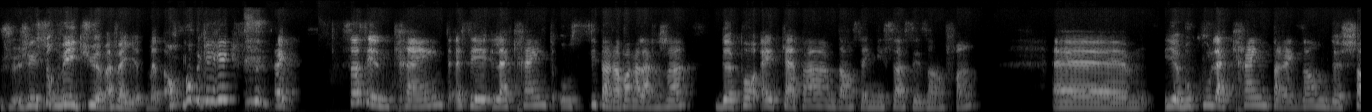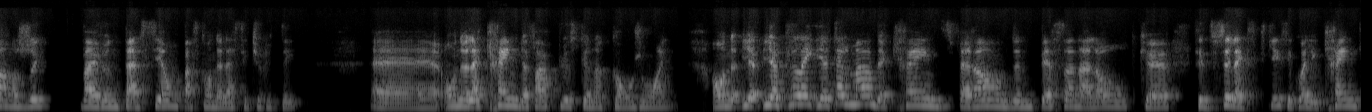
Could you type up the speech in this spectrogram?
j'ai survécu à ma faillite, mettons. ça, c'est une crainte. C'est la crainte aussi par rapport à l'argent de ne pas être capable d'enseigner ça à ses enfants. Euh, il y a beaucoup la crainte, par exemple, de changer vers une passion parce qu'on a la sécurité. Euh, on a la crainte de faire plus que notre conjoint. il, y a, plein, il y a tellement de craintes différentes d'une personne à l'autre que c'est difficile à expliquer c'est quoi les craintes.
